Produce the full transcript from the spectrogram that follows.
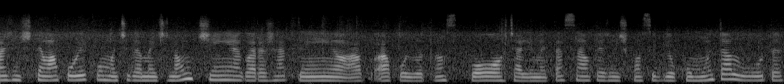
a, gente tem um apoio como antigamente não tinha, agora já tem ó, apoio ao transporte, à alimentação, que a gente conseguiu com muita luta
